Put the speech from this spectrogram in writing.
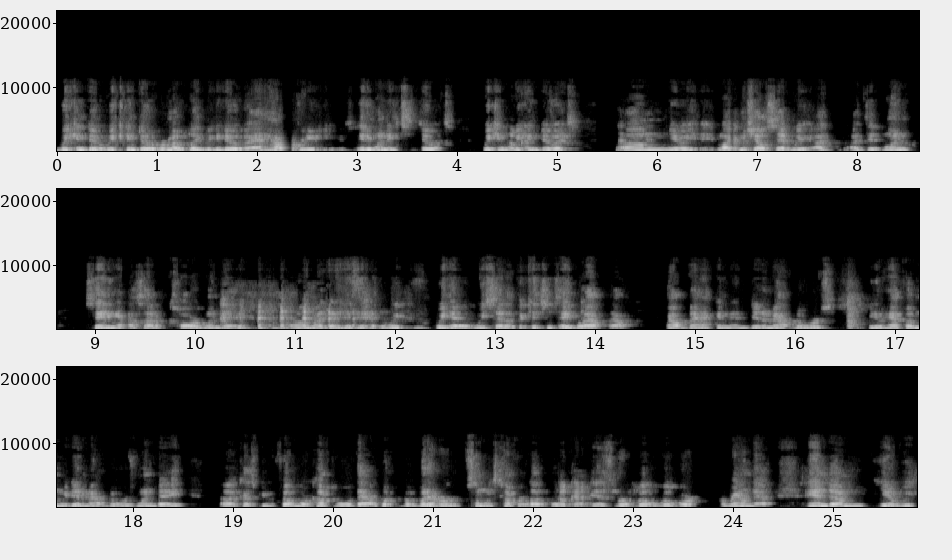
we can do it. we can do it remotely. We can do it however you, anyone needs to do it. We can we can do it. That's Um, you know, like Michelle said, we I, I did one standing outside of a car one day. Um, I did, we we had we set up the kitchen table out out out back and, and did them outdoors. You know, half of them we did them outdoors one day because people felt more comfortable with that. What, but whatever someone's comfort level Okay. is, we'll, we'll we'll work around that. And um, you know, we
